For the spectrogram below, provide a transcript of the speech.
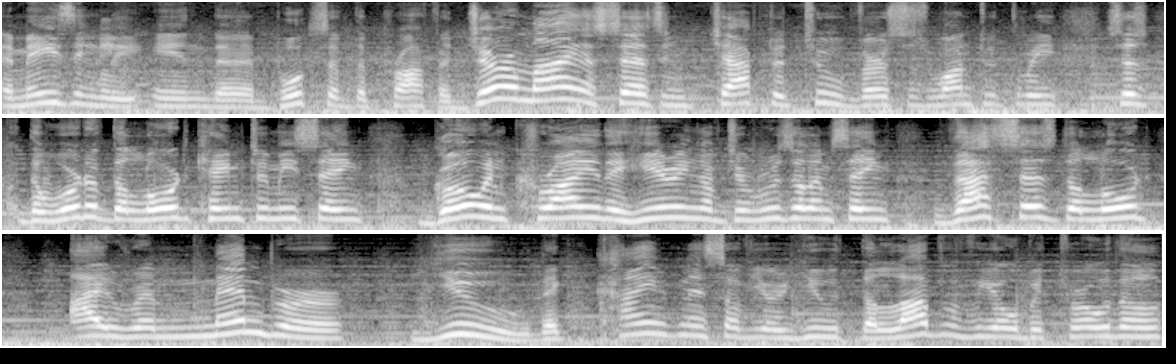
amazingly in the books of the prophet. Jeremiah says in chapter 2, verses 1 to 3, says, The word of the Lord came to me, saying, Go and cry in the hearing of Jerusalem, saying, Thus says the Lord, I remember you, the kindness of your youth, the love of your betrothal,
